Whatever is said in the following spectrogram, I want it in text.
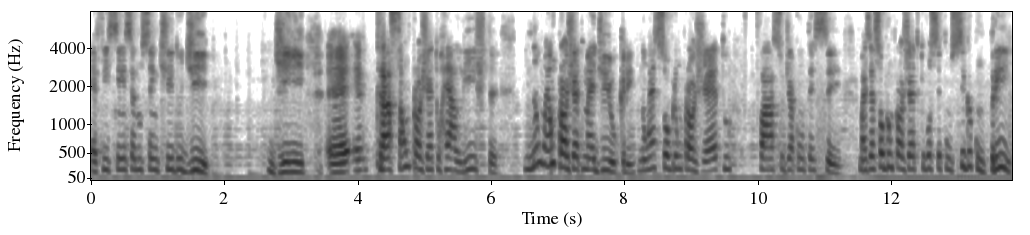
eficiência no sentido de, de é, é, traçar um projeto realista, não é um projeto medíocre, não é sobre um projeto fácil de acontecer, mas é sobre um projeto que você consiga cumprir,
